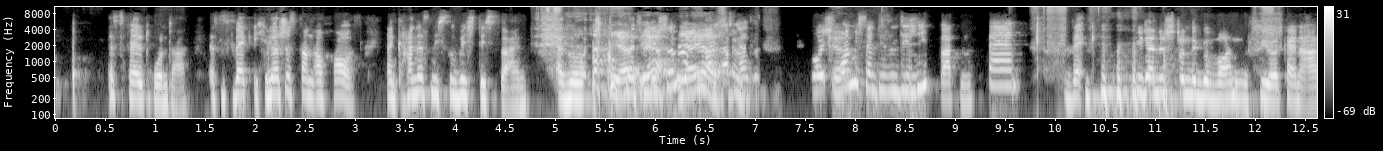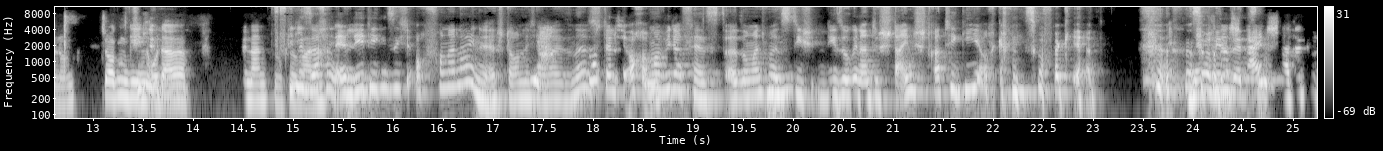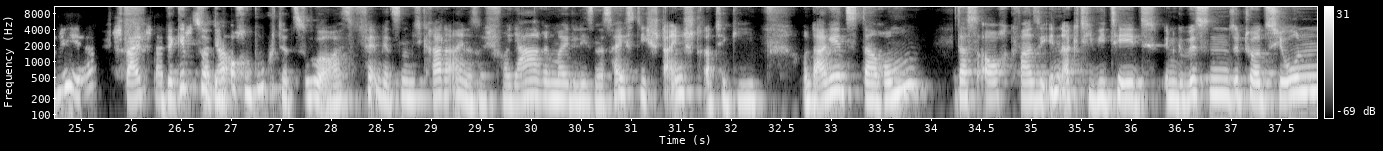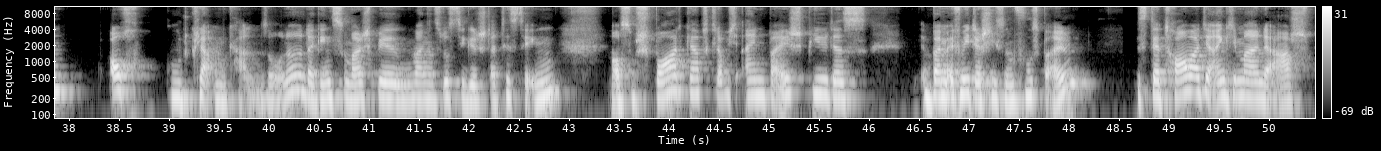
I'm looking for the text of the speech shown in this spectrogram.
es fällt runter. Es ist weg. Ich lösche es dann auch raus. Dann kann es nicht so wichtig sein. Also ich gucke ja, natürlich ja, schon mal, ja, ja, aber oh, ich freue mich dann diesen Delete-Button. Bam, weg. Wieder eine Stunde gewonnen für, keine Ahnung, Joggen gehen viele, oder Finanzen. Viele kümmern. Sachen erledigen sich auch von alleine, erstaunlicherweise. Ne? Das stelle ich auch immer wieder fest. Also manchmal mhm. ist die, die sogenannte Steinstrategie auch gar nicht so verkehrt. so Steinstrategie, Steinstrategie. Da gibt es sogar auch ein Buch dazu. Oh, das fällt mir jetzt nämlich gerade ein. Das habe ich vor Jahren mal gelesen. Das heißt die Steinstrategie. Und da geht es darum, dass auch quasi Inaktivität in gewissen Situationen auch gut klappen kann. So, ne? Da ging es zum Beispiel, waren ganz lustige Statistiken. Aus dem Sport gab es, glaube ich, ein Beispiel, dass beim Elfmeterschießen im Fußball ist der Torwart ja eigentlich immer in der Arsch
